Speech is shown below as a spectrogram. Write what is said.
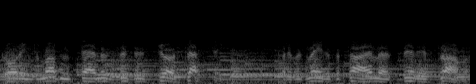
According to modern standards, this is pure slapstick, but it was made at the time as serious drama.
